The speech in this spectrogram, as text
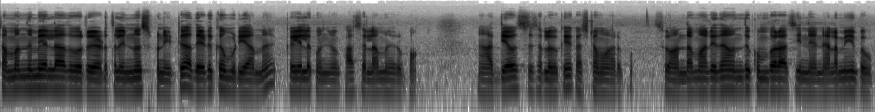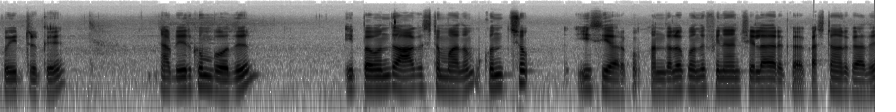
சம்மந்தமே இல்லாத ஒரு இடத்துல இன்வெஸ்ட் பண்ணிவிட்டு அதை எடுக்க முடியாமல் கையில் கொஞ்சம் காசு இல்லாமல் இருப்பான். அத்தியாவசிய செலவுக்கே கஷ்டமாக இருக்கும். ஸோ அந்த மாதிரி தான் வந்து கும்பராசி நிலமையும் இப்போ போயிட்டுருக்கு. அப்படி இருக்கும்போது இப்போ வந்து ஆகஸ்ட் மாதம் கொஞ்சம் ஈஸியாக இருக்கும். அந்தளவுக்கு வந்து ஃபினான்ஷியலாக இருக்க கஷ்டம் இருக்காது.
